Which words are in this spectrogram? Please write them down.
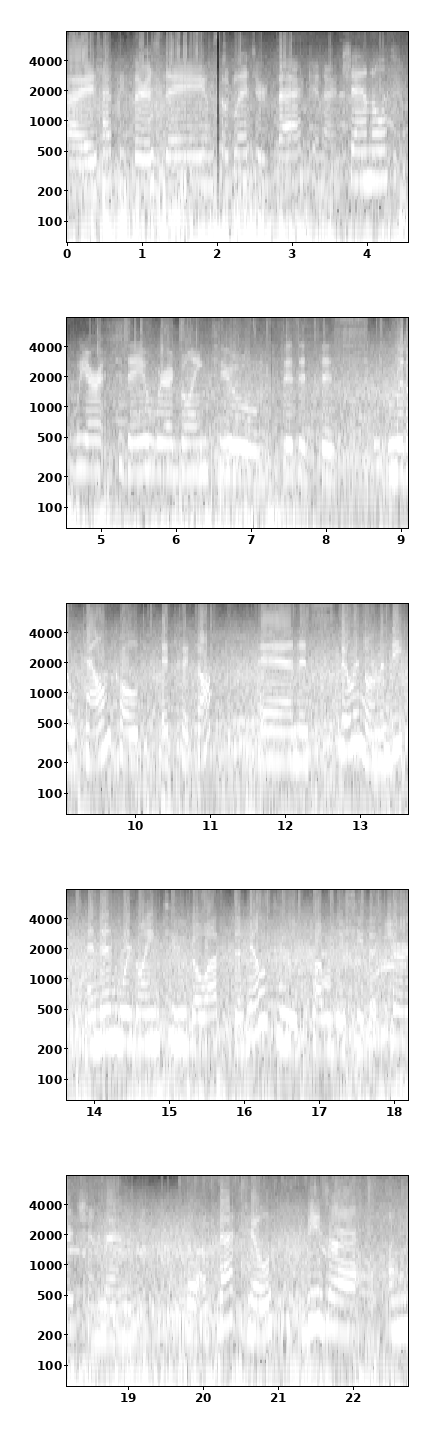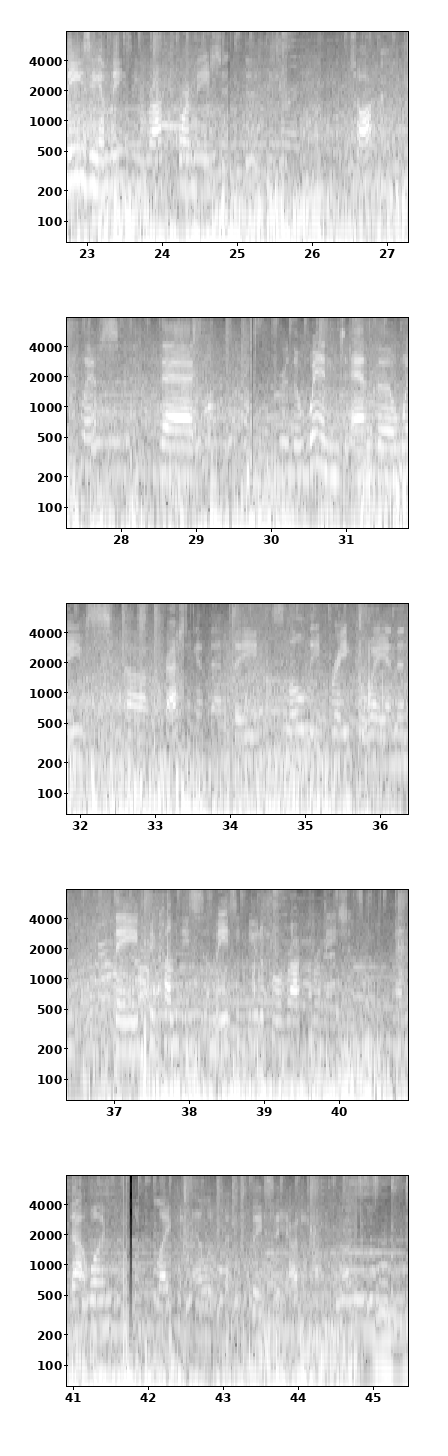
Guys, happy Thursday. I'm so glad you're back in our channel. We are today we're going to visit this little town called Etretat and it's still in Normandy and then we're going to go up the hill to probably see the church and then go up that hill. These are amazing, amazing rock formations. These are chalk cliffs that through the wind and the waves uh, crashing at them, they slowly break away and then they become these amazing, beautiful rock formations. And that one looks like an elephant, they say. I don't know.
